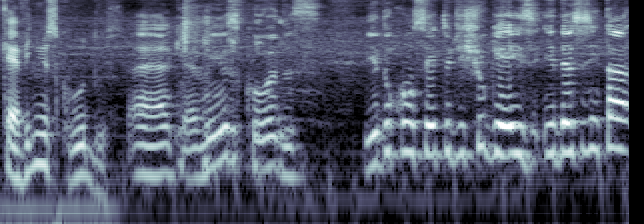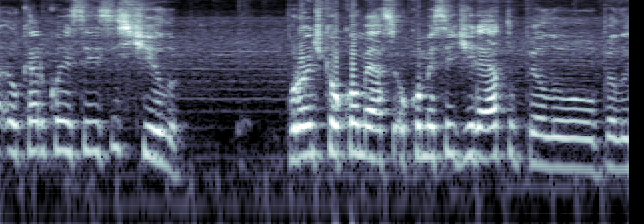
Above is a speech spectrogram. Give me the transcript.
Kevin Escudos. É, Kevin Escudos. e do conceito de shoegaze. E daí assim, tá, eu quero conhecer esse estilo. Por onde que eu começo? Eu comecei direto pelo, pelo,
